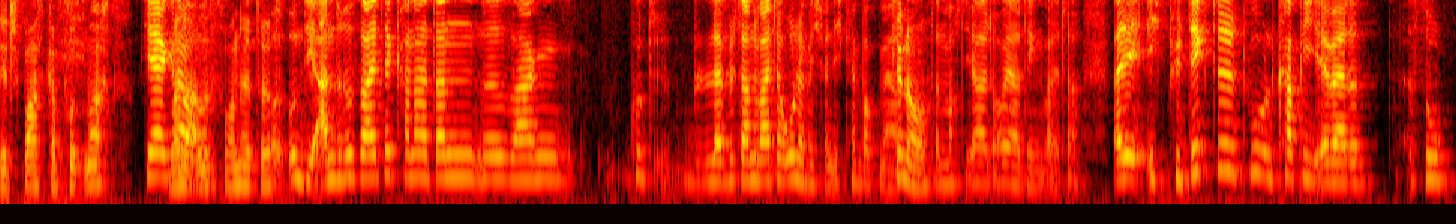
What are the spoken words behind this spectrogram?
den Spaß kaputt macht. Ja, genau. Weil er alles one-hittet. Und die andere Seite kann halt dann äh, sagen, gut, levelt dann weiter ohne mich, wenn ich keinen Bock mehr habe. Genau. Dann macht ihr halt euer Ding weiter. Weil ich predikte, du und Kapi, ihr werdet so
